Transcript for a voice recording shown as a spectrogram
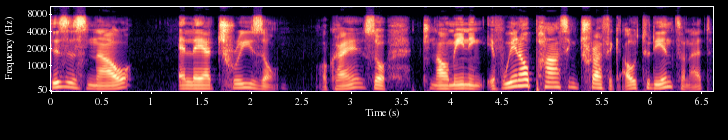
this is now a layer 3 zone. Okay, so now meaning if we're now passing traffic out to the internet,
